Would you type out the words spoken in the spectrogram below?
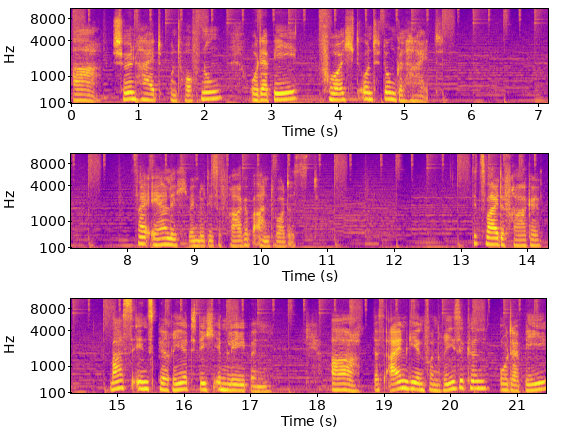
A. Schönheit und Hoffnung oder B. Furcht und Dunkelheit? Sei ehrlich, wenn du diese Frage beantwortest. Die zweite Frage. Was inspiriert dich im Leben? A. Das Eingehen von Risiken oder B.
